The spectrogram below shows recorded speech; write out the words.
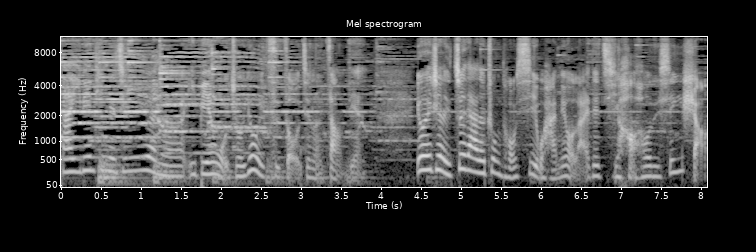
那一边听着轻音乐呢，一边我就又一次走进了藏殿，因为这里最大的重头戏我还没有来得及好好的欣赏，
